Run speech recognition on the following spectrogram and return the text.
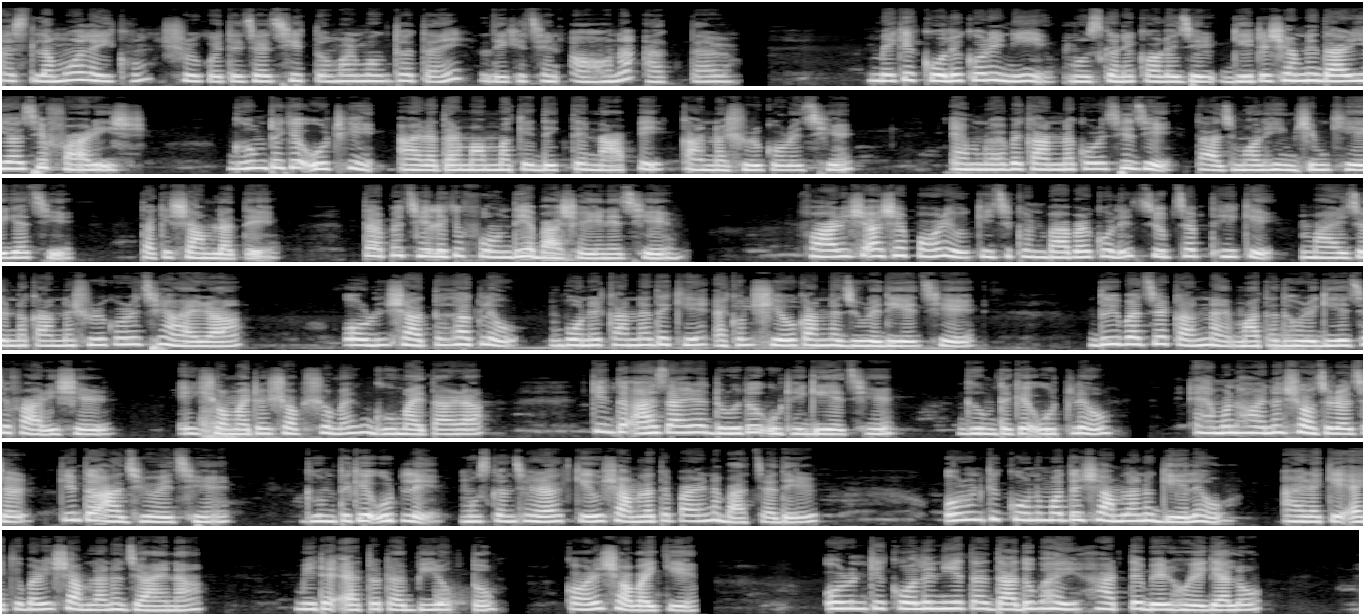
আসসালামু আলাইকুম। শুরু করতে যাচ্ছি তোমার মুগ্ধতায়, লিখেছেন অহনা আক্তার। মেয়েকে কোলে করে নিয়ে মুস্কানে কলেজের গেটের সামনে দাঁড়িয়ে আছে ফারিস ঘুম থেকে উঠে আয়রা তার মাম্মাকে দেখতে না পেয়ে কান্না শুরু করেছে। এমনভাবে কান্না করেছে যে তাজমহল হিমশিম খেয়ে গেছে তাকে সামলাতে। তারপর ছেলেকে ফোন দিয়ে বাসায় এনেছে। ফারিস আসার পরেও কিছুক্ষণ বাবার কোলে চুপচাপ থেকে মায়ের জন্য কান্না শুরু করেছে আয়রা। অরুণ শান্ত থাকলেও বোনের কান্না দেখে এখন সেও কান্না জুড়ে দিয়েছে। দুই বাচ্চার কান্নায় মাথা ধরে গিয়েছে ফারিসের। এই সময়টা সবসময় ঘুমায় তারা। কিন্তু আজ আয়রা দ্রুত উঠে গিয়েছে। ঘুম থেকে উঠলেও এমন হয় না সচরাচর, কিন্তু আজ হয়েছে। ঘুম থেকে উঠলে মুস্কান ছাড়া কেউ সামলাতে পারে না বাচ্চাদের। অরুণকে কোনো মতে সামলানো গেলেও আয়রাকে একেবারেই সামলানো যায় না। মেয়েটা এতটা বিরক্ত করে সবাইকে। অরুণকে কোলে নিয়ে তার দাদু ভাই হাঁটতে বের হয়ে গেল।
